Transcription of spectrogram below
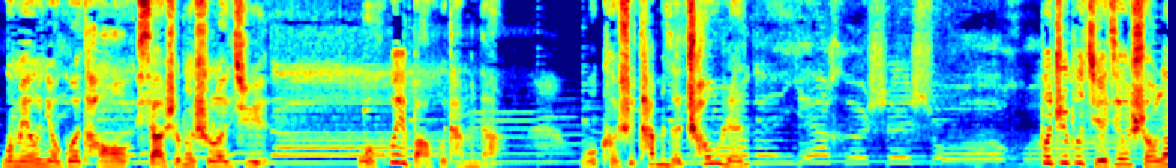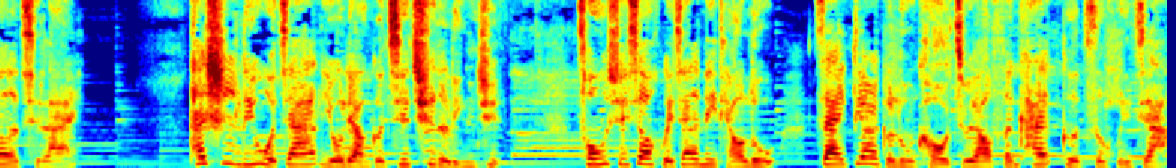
我没有扭过头，小声的说了句：“我会保护他们的，我可是他们的超人。”不知不觉就熟络了起来。他是离我家有两个街区的邻居，从学校回家的那条路，在第二个路口就要分开各自回家。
